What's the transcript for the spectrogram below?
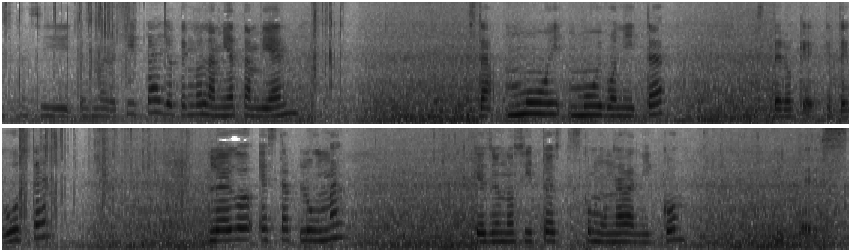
Esta sí es nuevecita. Yo tengo la mía también. Está muy, muy bonita. Espero que, que te guste. Luego esta pluma, que es de un osito. Este es como un abanico. Y pues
